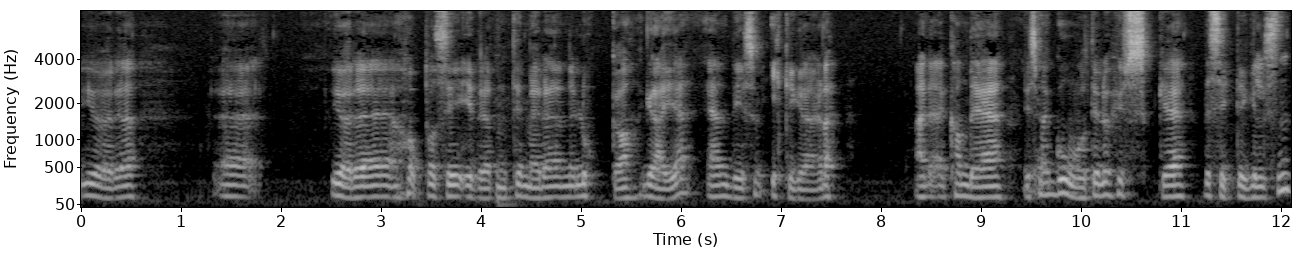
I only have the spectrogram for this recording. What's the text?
gjøre eh, gjøre å si, idretten til mer en lukka greie enn de som ikke greier det. Det. Kan det De som er gode til å huske besiktigelsen,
